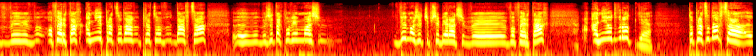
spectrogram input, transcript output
w, w ofertach, a nie pracodaw, pracodawca, y, że tak powiem, masz. Wy możecie przebierać w, w ofertach, a- nie odwrotnie. To pracodawca y,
